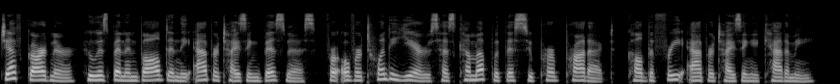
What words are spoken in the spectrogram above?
Jeff Gardner, who has been involved in the advertising business for over 20 years, has come up with this superb product called the Free Advertising Academy.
